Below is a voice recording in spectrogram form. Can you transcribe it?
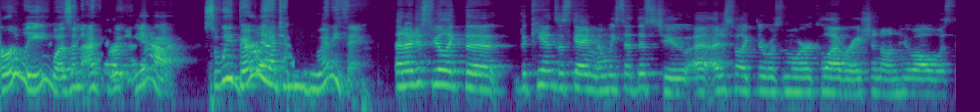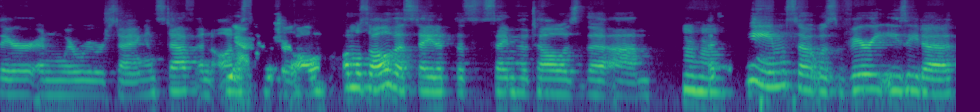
early, wasn't I? Yeah. So we barely had time to do anything and I just feel like the the Kansas game, and we said this too. I, I, just feel like there was more collaboration on who all was there and where we were staying and stuff. And honestly, yeah, sure. all almost all of us stayed at the same hotel as the um mm-hmm. as the team, so it was very easy to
